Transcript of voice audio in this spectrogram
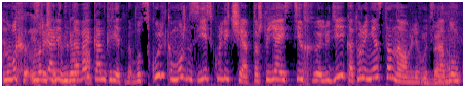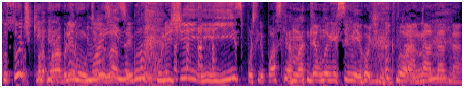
Ну вот, к источникам Маргарита, белка. давай конкретно. Вот сколько можно съесть кулича? Потому что я из тех людей, которые не останавливаются Да. на одном кусочке. Про- Проблема утилизации куличей и яиц после Пасхи, она для многих семей очень актуальна. да, да, да.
